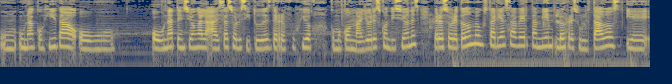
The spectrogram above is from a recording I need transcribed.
una acogida o, o una atención a, a, esas solicitudes de refugio como con mayores condiciones, pero sobre todo me gustaría saber también los resultados eh,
